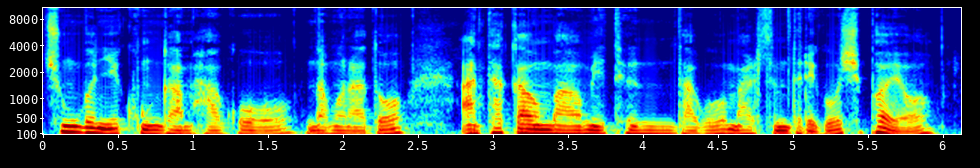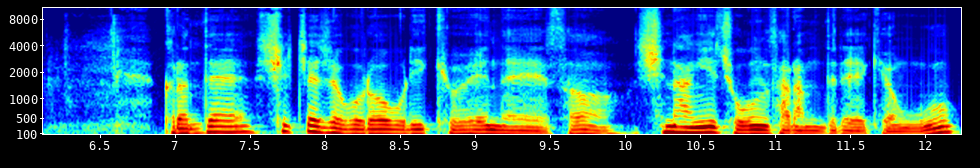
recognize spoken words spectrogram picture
충분히 공감하고 너무나도 안타까운 마음이 든다고 말씀드리고 싶어요. 그런데 실제적으로 우리 교회 내에서 신앙이 좋은 사람들의 경우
